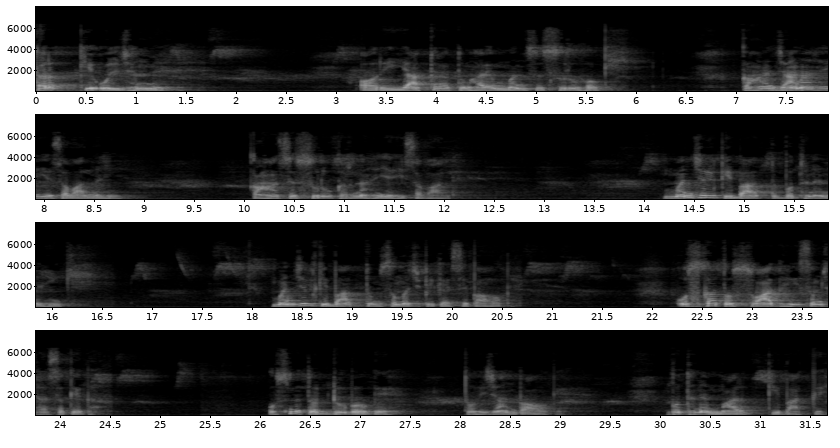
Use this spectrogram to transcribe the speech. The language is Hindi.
तर्क की उलझन में और यात्रा तुम्हारे मन से शुरू होगी। कहाँ जाना है यह सवाल नहीं, कहाँ से शुरू करना है यही सवाल है। मंजिल की बात बुद्ध ने नहीं की। मंजिल की बात तुम समझ भी कैसे पाओगे? उसका तो स्वाद ही समझा सकेगा। उसमें तो डूबोगे तो ही जान पाओगे। बुद्ध ने मार्ग की बात कही।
